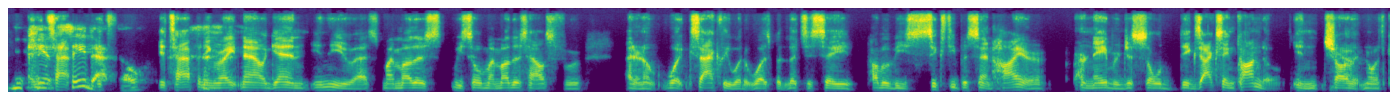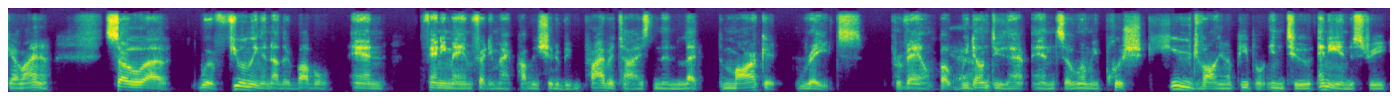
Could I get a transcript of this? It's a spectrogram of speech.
You can't ha- say that it's, though. It's happening right now again in the US. My mother's we sold my mother's house for I don't know what exactly what it was, but let's just say probably 60% higher. Her neighbor just sold the exact same condo in Charlotte, yeah. North Carolina. So uh, we're fueling another bubble. And Fannie Mae and Freddie Mac probably should have been privatized and then let the market rates prevail, but yeah. we don't do that. And so when we push huge volume of people into any industry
